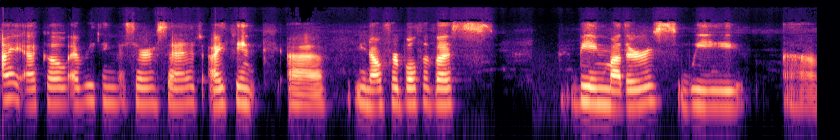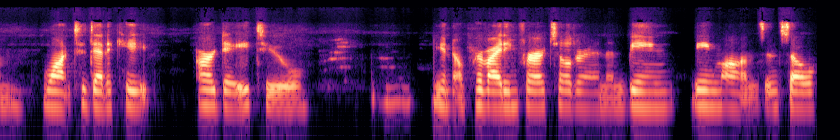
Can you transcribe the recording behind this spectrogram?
i echo everything that sarah said. I think uh, you know for both of us being mothers we um, want to dedicate our day to you know providing for our children and being being moms. And so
